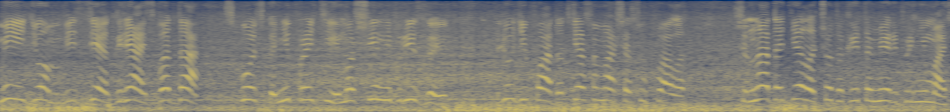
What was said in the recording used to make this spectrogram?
Мы идем, везде грязь, вода, скользко, не пройти, машины брызгают, люди падают. Я сама сейчас упала. Все, надо делать, что-то какие-то меры принимать.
